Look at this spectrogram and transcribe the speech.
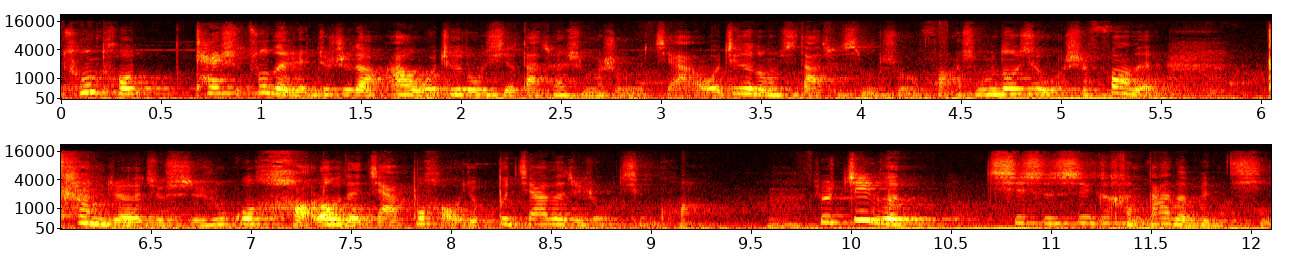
从头开始做的人就知道啊，我这个东西打算什么时候加，我这个东西打算什么时候放，什么东西我是放在看着就是如果好了我再加，不好我就不加的这种情况。就这个其实是一个很大的问题，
